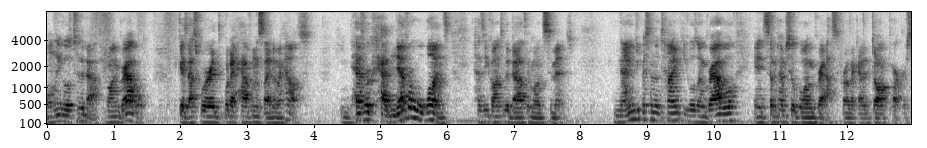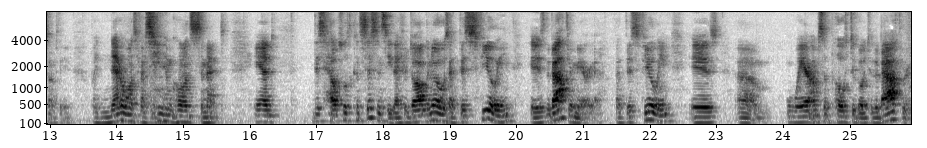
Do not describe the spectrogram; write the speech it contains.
only goes to the bathroom on gravel because that's where what I have on the side of my house. He never had never once has he gone to the bathroom on cement. 90% of the time he goes on gravel and sometimes he'll go on grass for like at a dog park or something. But never once have I seen him go on cement. And this helps with consistency, that your dog knows that this feeling is the bathroom area, that this feeling is um, where I'm supposed to go to the bathroom,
